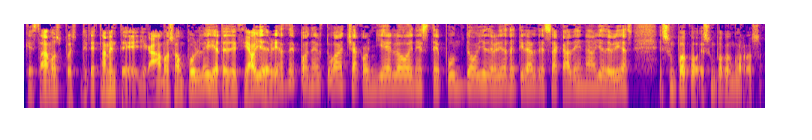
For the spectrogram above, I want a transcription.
que estábamos pues directamente, llegábamos a un puzzle y ya te decía, oye, deberías de poner tu hacha con hielo en este punto, oye, deberías de tirar de esa cadena, oye, deberías, es un poco, es un poco engorroso.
